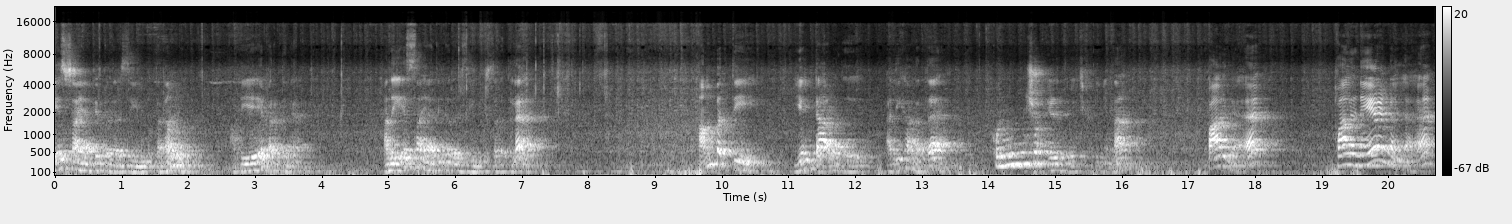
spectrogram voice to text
ஏசாயா தீர்க்கதரிசியின் புத்தகம். அப்படியே பரப்புங்க. அந்த ஏசாயா தீர்க்கதரிசியின் புஸ்தகத்தில் ஐம்பத்தி எட்டாவது அதிகாரத்தை கொஞ்சம் எடுத்து வச்சுக்கிட்டீங்கன்னா பாருங்க. பல நேரங்களில்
